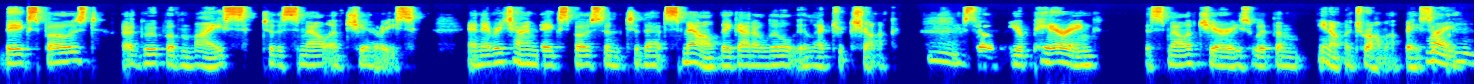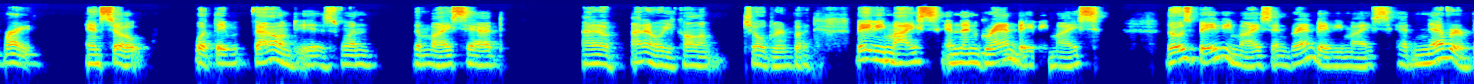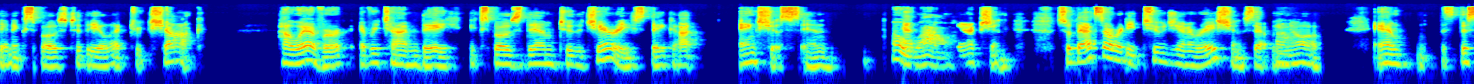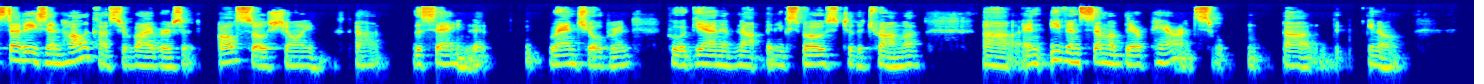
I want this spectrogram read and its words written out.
they exposed a group of mice to the smell of cherries. And every time they exposed them to that smell, they got a little electric shock. Mm. So you're pairing the smell of cherries with them, you know, a trauma, basically. Right, right. And so what they found is when the mice had, I don't, I don't know what you call them, children, but baby mice and then grandbaby mice. Those baby mice and grandbaby mice had never been exposed to the electric shock. However, every time they exposed them to the cherries, they got anxious and Oh, wow. action. So that's already two generations that we Wow. know of. And the studies in Holocaust survivors are also showing uh, the same that grandchildren who, again, have not been exposed to the trauma, uh, and even some of their parents, uh, you know,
